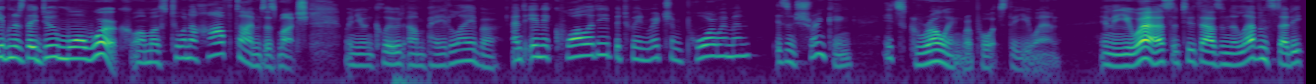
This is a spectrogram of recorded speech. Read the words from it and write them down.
even as they do more work, almost two and a half times as much when you include unpaid labor. And inequality between rich and poor women isn't shrinking, it's growing, reports the UN. In the US, a 2011 study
